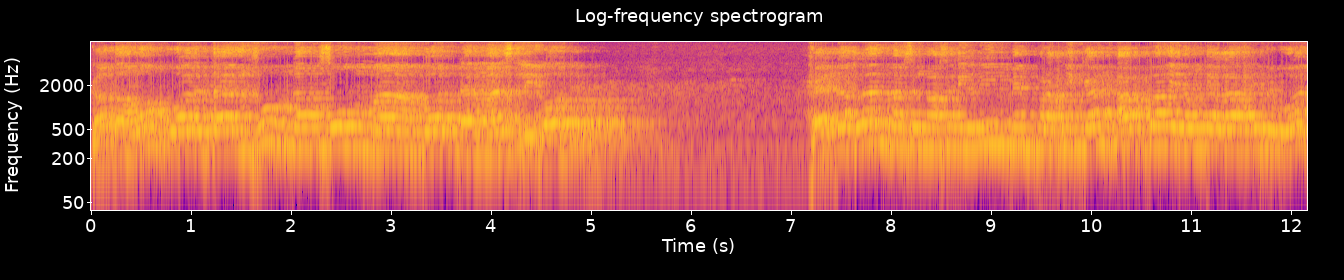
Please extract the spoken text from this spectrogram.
Kata Allah, "Wa tanzur nafsum ma qaddamat lighad." Hendaklah masing-masing diri memperhatikan apa yang telah diperbuat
